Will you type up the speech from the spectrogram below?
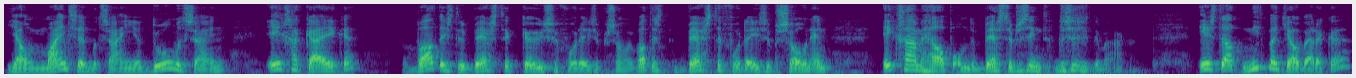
jouw mindset moet zijn, je doel moet zijn ik ga kijken, wat is de beste keuze voor deze persoon? Wat is het beste voor deze persoon? En ik ga hem helpen om de beste beslissing te maken. Is dat niet met jou werken,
